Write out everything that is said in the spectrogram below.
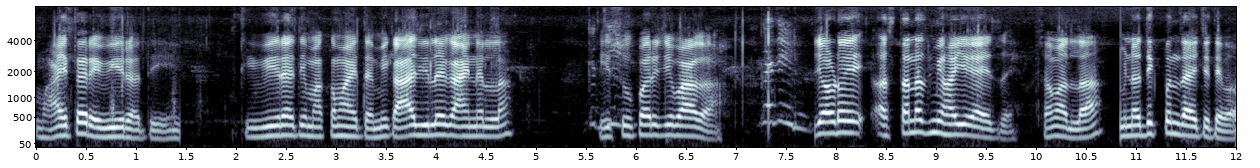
माहीत रे वीर आहे ती. ती वीर आहे ती माका माहीत आहे. मी काय दिलंय का आयनलला? ही सुपारीची बाग जेवढं असतानाच मी हाय यायचंय समजला. मी नदीक पण जायचे तेव्हा.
